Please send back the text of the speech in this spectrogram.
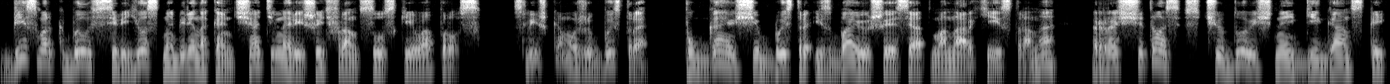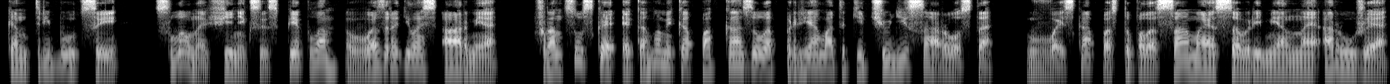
Бисмарк был всерьез намерен окончательно решить французский вопрос. Слишком уже быстро, пугающе быстро избавившаяся от монархии страна рассчиталась с чудовищной гигантской контрибуцией. Словно феникс из пепла возродилась армия. Французская экономика показывала прямо-таки чудеса роста. В войска поступало самое современное оружие.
